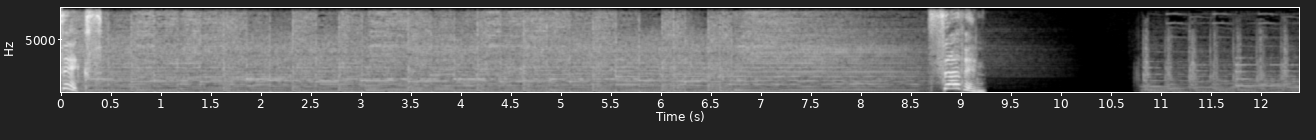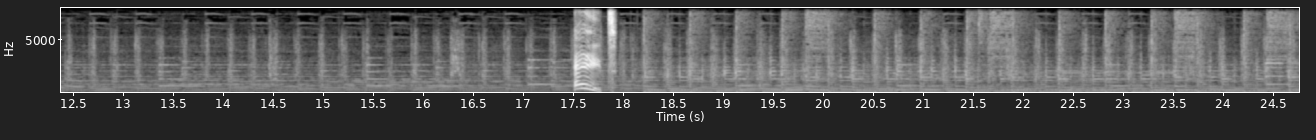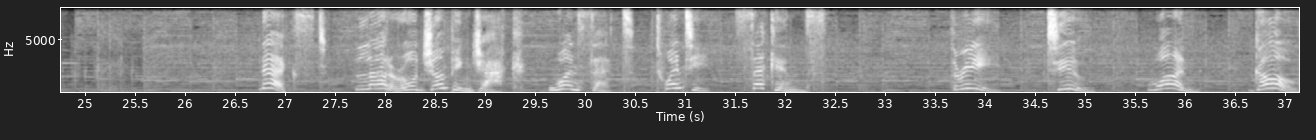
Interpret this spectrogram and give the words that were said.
Six. Seven. Eight. Next, lateral jumping jack. One set, 20 seconds. Three, two, one, go!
